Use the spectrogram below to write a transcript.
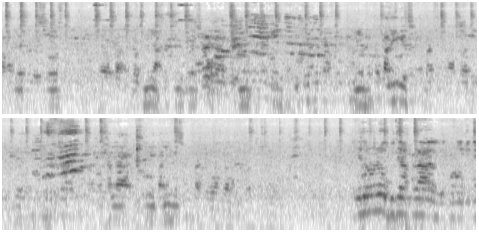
আমাদের সোর্স যখনই আসা শুরু করেছে নিয়মিত পালিয়ে গেছে বাট আমরা পালিয়ে গেছেন তাকেও আমরা এই ধরনের অভিযান আপনারা কোনো যদি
